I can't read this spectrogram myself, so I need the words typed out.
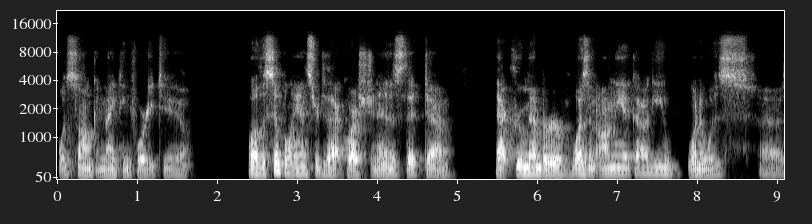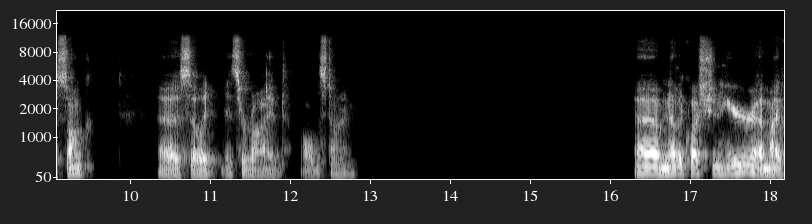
was sunk in 1942? Well, the simple answer to that question is that um, that crew member wasn't on the Akagi when it was uh, sunk, uh, so it, it survived all this time. Uh, another question here. Uh, my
